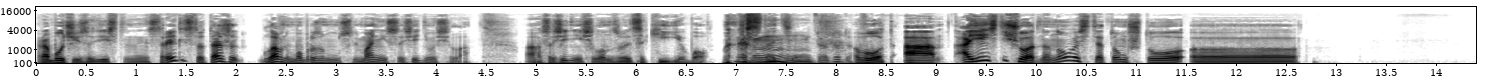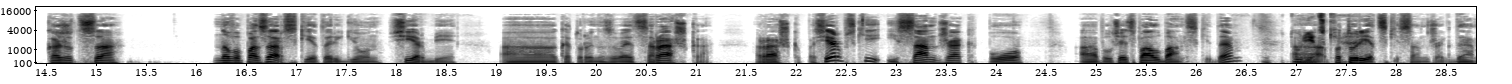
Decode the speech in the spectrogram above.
Рабочие задействованные на строительство также главным образом мусульмане из соседнего села. А соседнее село называется Киево, кстати. Вот. А, а есть еще одна новость о том, что, э, кажется, Новопазарский это регион Сербии, а, который называется Рашка. Рашка по-сербски и Санджак по, а, получается, по-албански, да? По-турецки. А, по-турецки Санджак, да.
